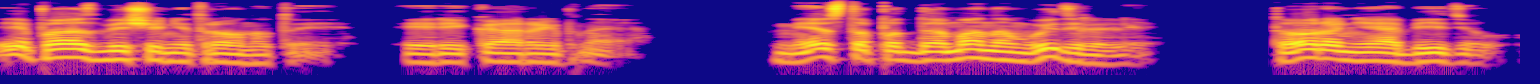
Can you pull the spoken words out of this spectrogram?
И пастбища нетронутые, и река рыбная. Место под дома нам выделили. Тора не обидел.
